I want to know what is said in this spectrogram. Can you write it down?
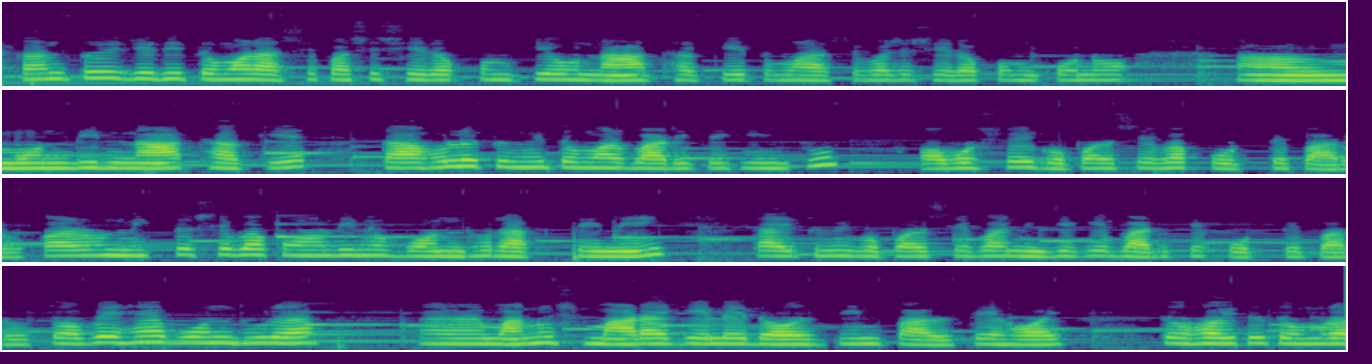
একান্তই যদি তোমার আশেপাশে সেরকম কেউ না থাকে, তোমার আশেপাশে সেরকম কোনো মন্দির না থাকে, তাহলে তুমি তোমার বাড়িতে কিন্তু অবশ্যই গোপাল সেবা করতে পারো। কারণ নিত্য সেবা কোনোদিনও বন্ধ রাখতে নেই, তাই তুমি গোপাল সেবা নিজেকে বাড়িতে করতে পারো। তবে হ্যাঁ বন্ধুরা মানুষ মারা গেলে দশ দিন পালতে হয়। তো হয়তো তোমরা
